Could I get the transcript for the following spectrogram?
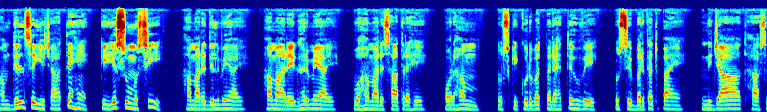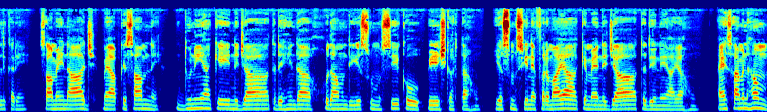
ہم دل سے یہ چاہتے ہیں کہ یسو مسیح ہمارے دل میں آئے، ہمارے گھر میں آئے، وہ ہمارے ساتھ رہے اور ہم اس کی قربت میں رہتے ہوئے اس سے برکت پائیں، نجات حاصل کریں۔ سامعین، آج میں آپ کے سامنے دنیا کے نجات دہندہ خدا مند یسو مسیح کو پیش کرتا ہوں۔ یسو مسیح نے فرمایا کہ میں نجات دینے آیا ہوں۔ اے سامن ہم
